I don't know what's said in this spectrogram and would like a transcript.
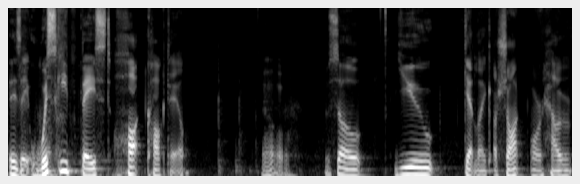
It is a whiskey-based hot cocktail. Oh, So you get like a shot or however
